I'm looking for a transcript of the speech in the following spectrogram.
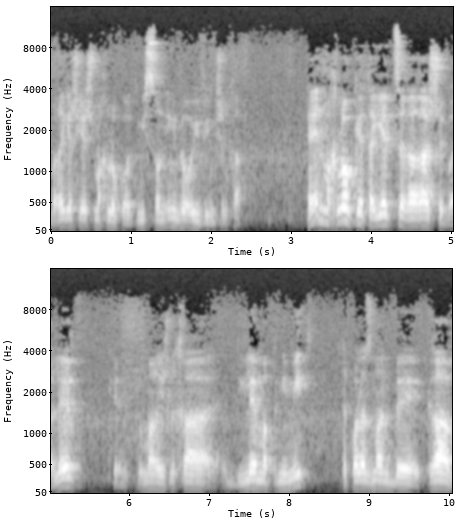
ברגע שיש מחלוקות משונאים ואויבים שלך, הן מחלוקת היצר הרע שבלב, כן, כלומר יש לך דילמה פנימית, אתה כל הזמן בקרב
